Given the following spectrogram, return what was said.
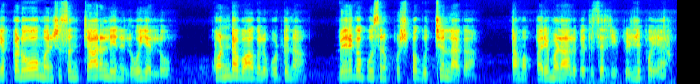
ఎక్కడో మనిషి సంచారం లేని లోయల్లో కొండవాగుల ఒడ్డున విరగబూసిన పుష్పగుచ్ఛంలాగా తమ పరిమళాలు వెదజల్లి వెళ్ళిపోయారు.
